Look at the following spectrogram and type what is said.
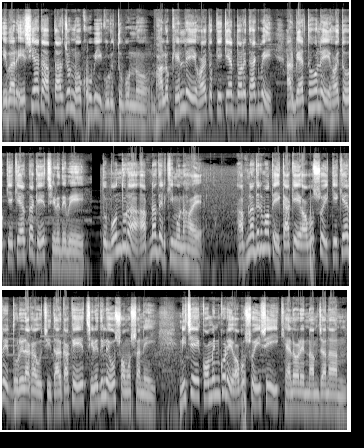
এবার এশিয়া কাপ তার জন্য খুবই গুরুত্বপূর্ণ। ভালো খেললে হয়তো কেকেআর দলে থাকবে আর ব্যর্থ হলে হয়তো কেকেআর তাকে ছেড়ে দেবে। তো বন্ধুরা, আপনাদের কি মনে হয়? আপনাদের মতে কাকে অবশ্যই কেকেআরের ধরে রাখা উচিত আর কাকে ছেড়ে দিলেও সমস্যা নেই? নিচে কমেন্ট করে অবশ্যই সেই খেলোয়াড়ের নাম জানান।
